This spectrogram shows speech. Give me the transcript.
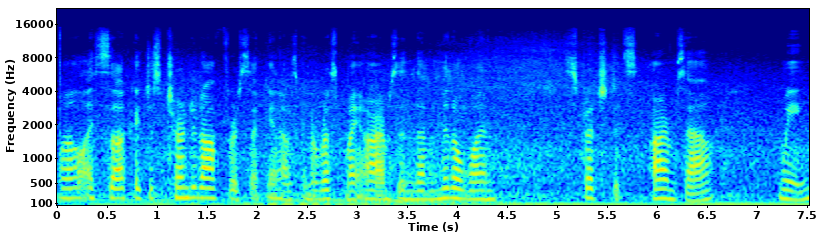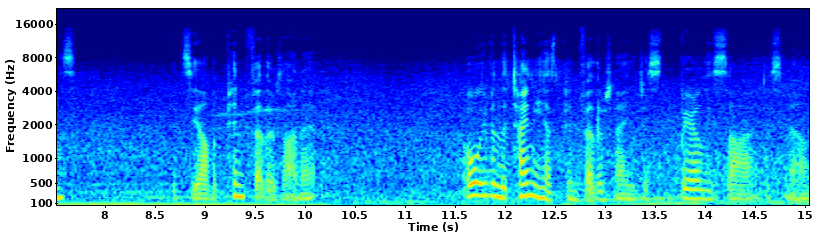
Well, I suck. I just turned it off for a second. I was going to rest my arms, and the middle one stretched its arms out, wings. You can see all the pin feathers on it. Oh, even the tiny has pin feathers now. You just barely saw it just now.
